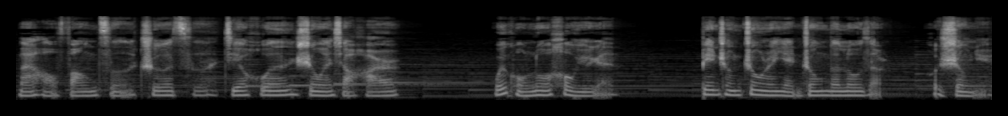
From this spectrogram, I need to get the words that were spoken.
买好房子、车子，结婚、生完小孩儿，唯恐落后于人，变成众人眼中的 loser 和剩女。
